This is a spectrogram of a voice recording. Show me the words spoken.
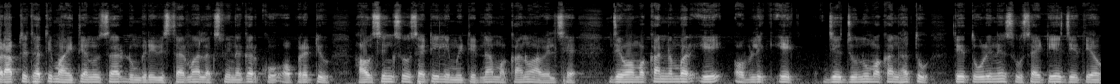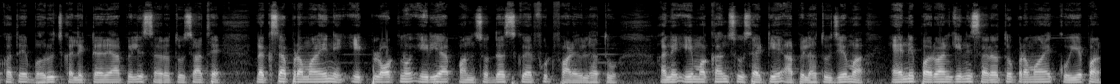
પ્રાપ્ત થતી માહિતી અનુસાર ડુંગરી વિસ્તારમાં લક્ષ્મીનગર કોઓપરેટિવ હાઉસિંગ સોસાયટી લિમિટેડના મકાનો આવેલ છે, જેમાં મકાન નંબર એ ઓબ્લિક એક જે જૂનું મકાન હતું તે તોડીને સોસાયટીએ જે તે વખતે ભરૂચ કલેક્ટરે આપેલી શરતો સાથે નકશા પ્રમાણેની એક પ્લોટનો એરિયા પાંચસો દસ સ્ક્વેર ફૂટ ફાળવેલ હતું. અને એ મકાન સોસાયટીએ આપેલ હતું, જેમાં એને પરવાનગીની શરતો પ્રમાણે કોઈએ પણ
